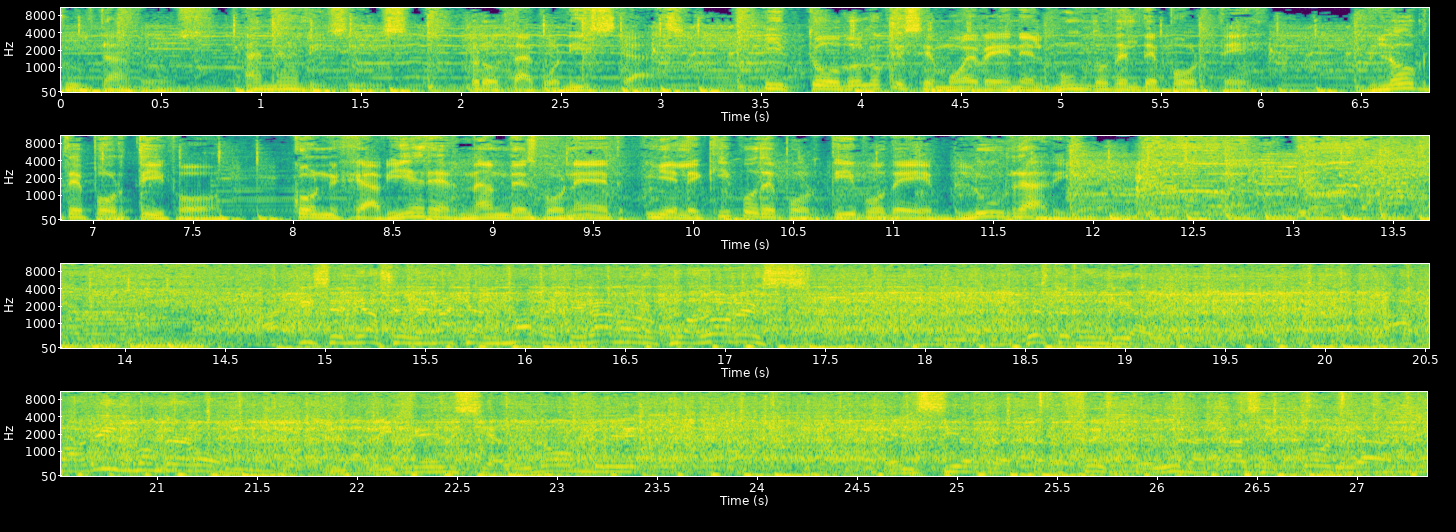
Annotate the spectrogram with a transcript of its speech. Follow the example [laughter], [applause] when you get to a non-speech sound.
Resultados, análisis, protagonistas y todo lo que se mueve en el mundo del deporte. Blog Deportivo con Javier Hernández Bonet y el equipo deportivo de Blue Radio. Aquí se le hace homenaje al más veterano de los jugadores de este mundial. A Farid Mondragón. La vigencia de un hombre, el cierre perfecto de una trayectoria,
